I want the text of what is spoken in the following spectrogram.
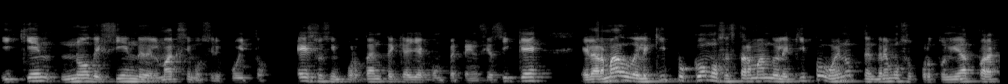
y quién no desciende del máximo circuito. Eso es importante que haya competencia. Así que el armado del equipo, cómo se está armando el equipo, bueno, tendremos oportunidad para,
